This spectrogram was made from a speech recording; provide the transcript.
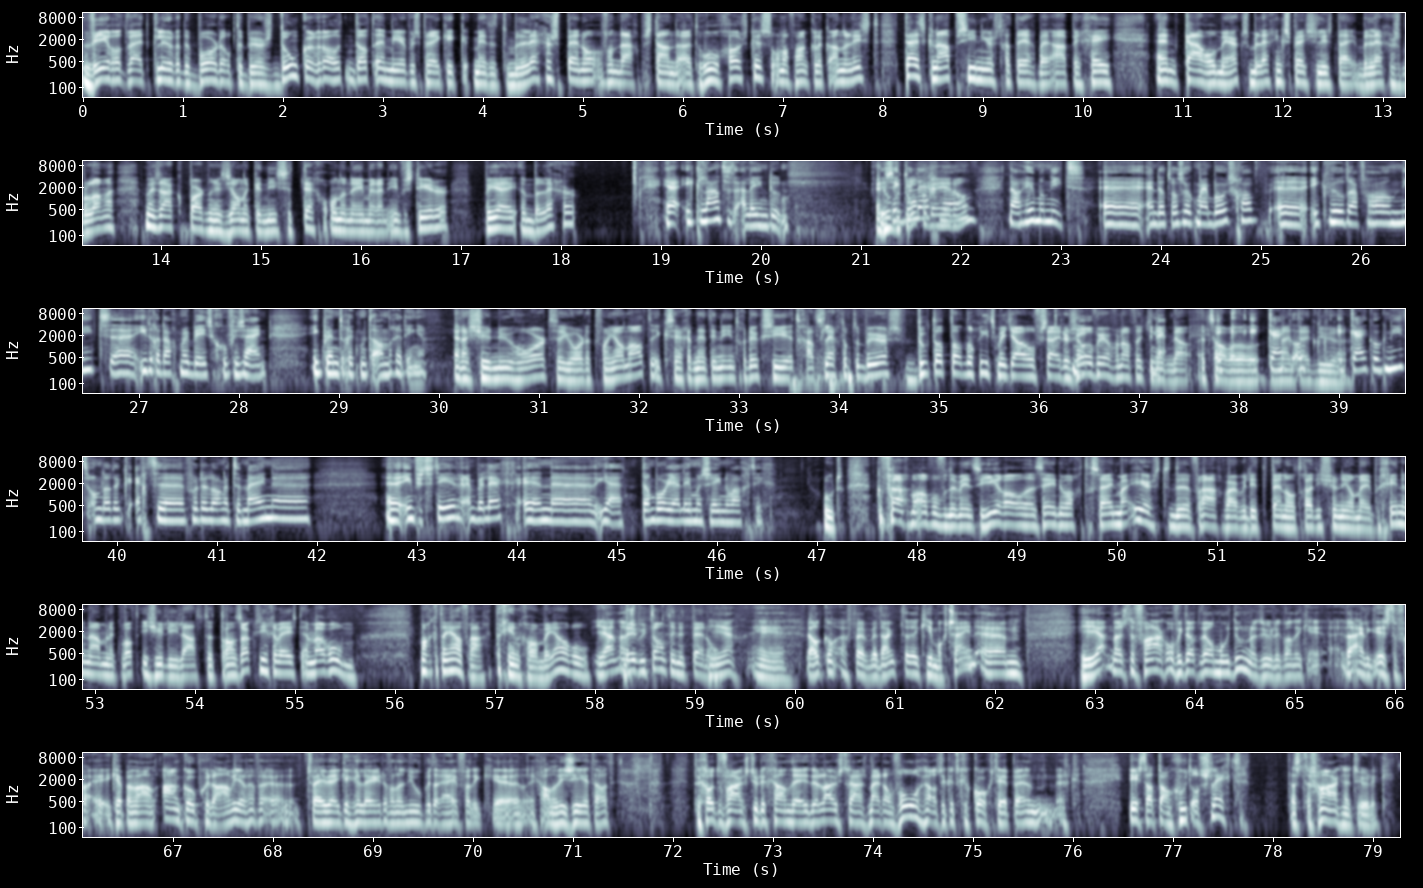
Wereldwijd kleuren de borden op de beurs donkerrood. Dat en meer bespreek ik met het beleggerspanel. Vandaag bestaande uit Roel Gooskes, onafhankelijk analist. Thijs Knaap, senior stratege bij APG. En Karel Merks, beleggingsspecialist bij Beleggersbelangen. Mijn zakenpartner is Janneke Niese, tech-ondernemer en investeerder. Ben jij een belegger? Ja, ik laat het alleen doen. En dus hoe ik betrokken beleg ben je wel. dan? Nou, helemaal niet. Eh, en dat was ook mijn boodschap. Eh, ik wil daar vooral niet eh, iedere dag mee bezig hoeven zijn. Ik ben druk met andere dingen. En als je nu hoort, je hoort het van Jan Ad, ik zeg het net in de introductie, het gaat slecht op de beurs. Doet dat dan nog iets met jou of zij er zo Nee. ver vanaf dat je Nee. denkt, nou, het zal ik, wel ik mijn ook, tijd duren? Ik kijk ook niet, omdat ik echt voor de lange termijn investeer en beleg. En ja, dan word je alleen maar zenuwachtig. Goed. Ik vraag me af of de mensen hier al eh, zenuwachtig zijn. Maar eerst de vraag waar we dit panel traditioneel mee beginnen. Namelijk, wat is jullie laatste transactie geweest en waarom? Mag ik het aan jou vragen? Ik begin gewoon bij jou, Roel. Ja, nou Debutant in het panel. Ja, eh, welkom. Eh, bedankt dat ik hier mocht zijn. Ehm, ja, nou is de vraag of ik dat wel moet doen natuurlijk. Want ik, eh, eigenlijk is de, ik heb een aan- aankoop gedaan weer twee weken geleden van een nieuw bedrijf wat ik geanalyseerd had. De grote vraag is natuurlijk: gaan de, de luisteraars mij dan volgen als ik het gekocht heb? En is dat dan goed of slecht? Dat is de vraag natuurlijk.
